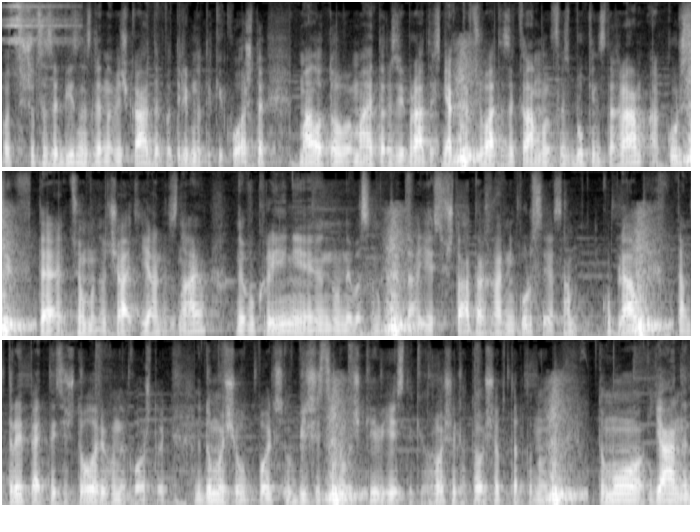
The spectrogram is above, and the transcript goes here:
От що це за бізнес для новичка, де потрібно такі кошти. Мало того, ви маєте розібратися, як працювати з рекламою Facebook, Instagram, а курсів, де цьому навчають, я не знаю. Не в Україні, ну не в СНГ. Да. Є в Штатах гарні курси, я сам купляв, там 3-5 тисяч доларів вони коштують. Не думаю, що в більшості новачків є такі гроші для того, щоб стартанути. Тому я не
